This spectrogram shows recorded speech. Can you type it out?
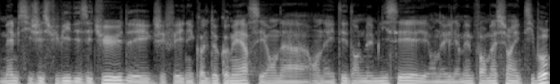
même si j'ai suivi des études et que j'ai fait une école de commerce et on a, on a été dans le même lycée et on a eu la même formation avec Thibault,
